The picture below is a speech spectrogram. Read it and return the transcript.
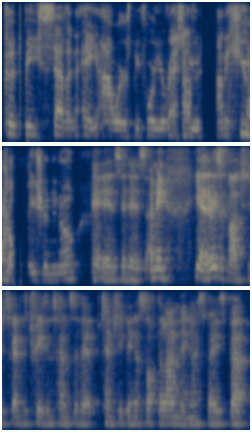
could be seven, eight hours before you're rescued and a huge Yeah. operation, you know? It is, it is. I mean, yeah, there is advantages going to the trees in terms of it potentially being a softer landing, I suppose, but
